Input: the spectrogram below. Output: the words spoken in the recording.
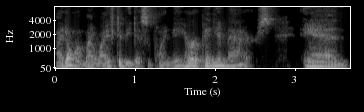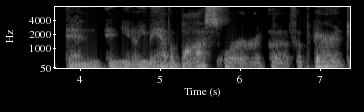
i don't want my wife to be disappointed me. Her opinion matters. And and and you know you may have a boss or a, a, parent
